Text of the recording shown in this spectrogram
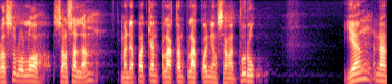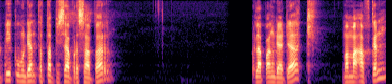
Rasulullah SAW mendapatkan pelakuan-pelakuan yang sangat buruk yang Nabi kemudian tetap bisa bersabar, berlapang dada, memaafkan,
